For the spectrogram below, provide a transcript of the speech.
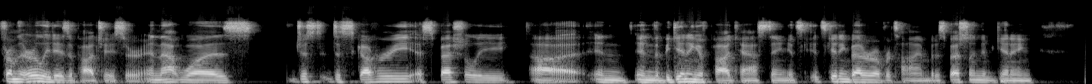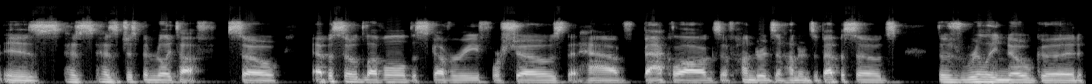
from the early days of Podchaser, and that was just discovery, especially uh, in in the beginning of podcasting. It's it's getting better over time, but especially in the beginning, is has has just been really tough. So episode level discovery for shows that have backlogs of hundreds and hundreds of episodes. There's really no good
